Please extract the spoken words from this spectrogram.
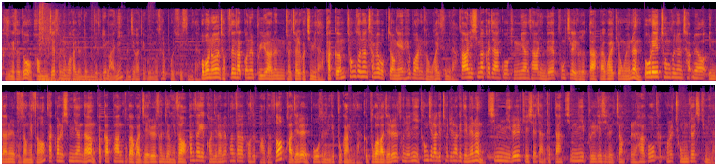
그 중에서도 범죄 소년과 관련된 문제들이 많이 문제가 되고 있는 것으로 볼 수 있습니다. 법원은 접수된 사건을 분류하는 절차를 거칩니다. 가끔 청소년 참여 법정에 회부하는 경우가 있습니다. 사안이 심각하지 않고 경미한 사안인데 송치가 이루어졌다라고 할 경우에는 또래 청소년 참여 인단을 구성해서 사건을 심리한 다음 적합한 부가 과제를 선정해서 판사에게 건의하면 판사가 그것을 받아서 과제를 보호 소년에게 부과합니다. 그 부과 과제를 소년이 성실하게 처리를 하게 되면은 심리를 개시하지 않겠다. 심리 불개시 결정을 하고 사건을 종결시킵니다.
